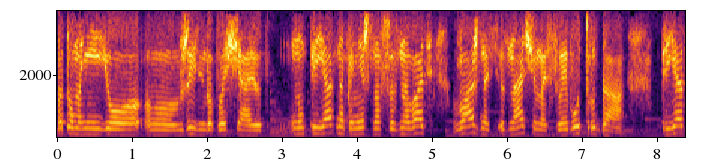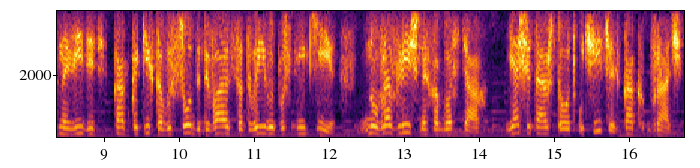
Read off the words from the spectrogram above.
потом они ее э, в жизнь воплощают. Ну, приятно, конечно, осознавать важность, значимость своего труда. Приятно видеть, как каких-то высот добиваются твои выпускники, ну, в различных областях. Я считаю, что вот учитель, как врач,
